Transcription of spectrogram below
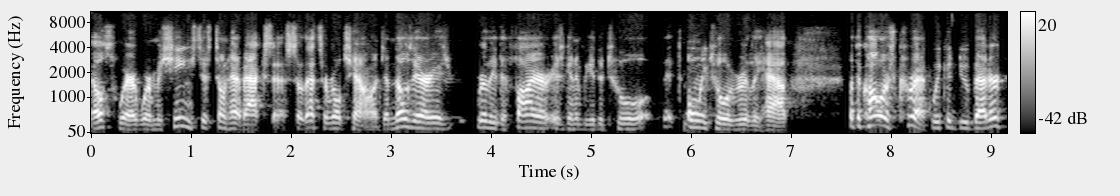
elsewhere where machines just don't have access. So that's a real challenge. And those areas, really, the fire is going to be the tool, the only tool we really have. But the caller is correct. We could do better.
